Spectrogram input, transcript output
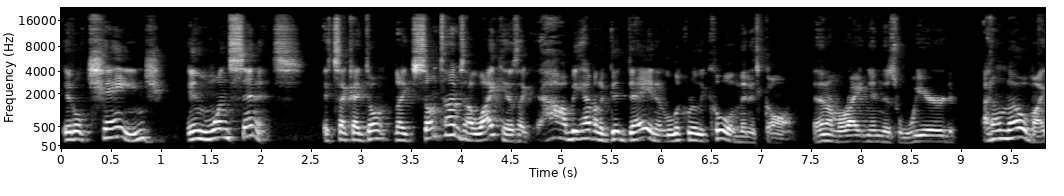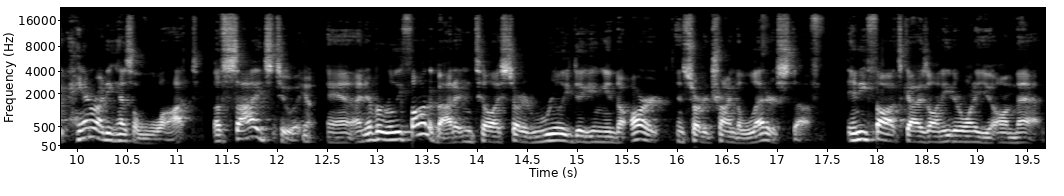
It'll change in one sentence. It's like I don't like sometimes I like it. It's like, oh, I'll be having a good day and it'll look really cool, and then it's gone. And then I'm writing in this weird I don't know. My handwriting has a lot of sides to it. Yeah. And I never really thought about it until I started really digging into art and started trying to letter stuff. Any thoughts, guys, on either one of you on that?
